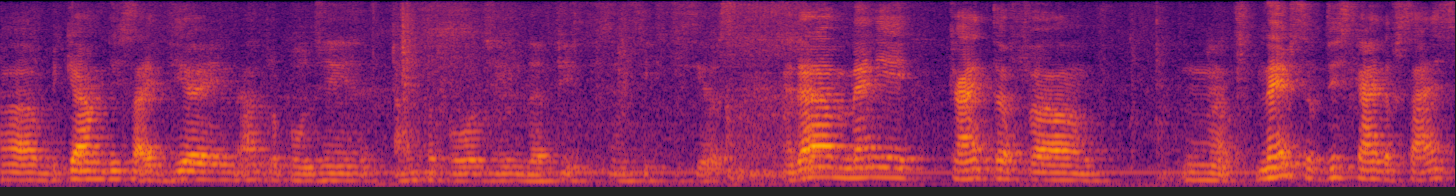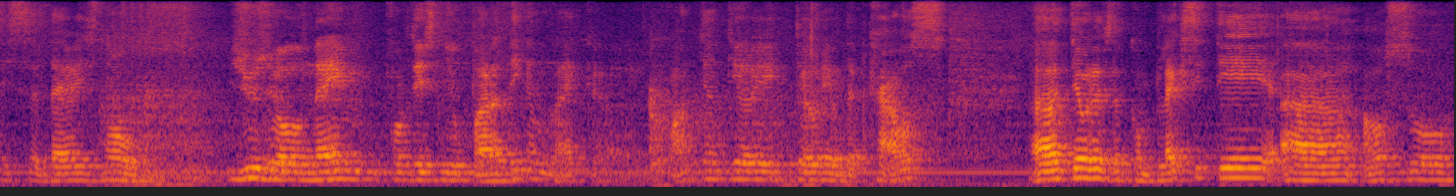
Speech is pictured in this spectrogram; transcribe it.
uh, become this idea in anthropology, anthropology in the 50s and 60s years. And there are many kind of um, names of this kind of sciences. Uh, there is no usual name for this new paradigm, like uh, quantum theory, theory of the chaos, uh, theory of the complexity, uh, also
